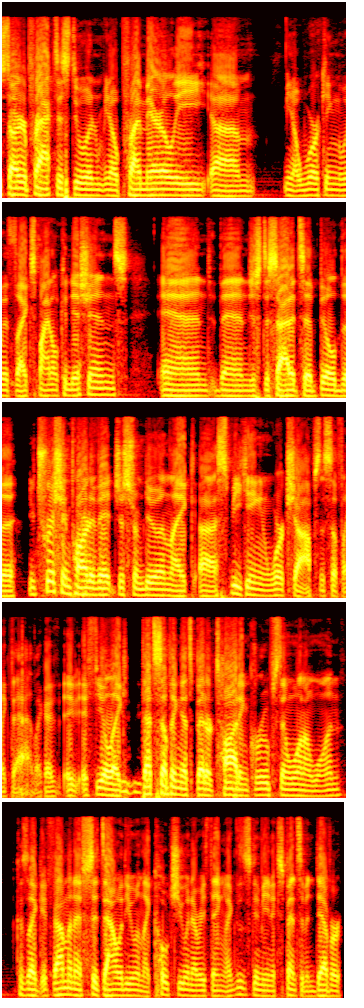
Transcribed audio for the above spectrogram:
started to practice doing you know primarily um, you know working with like spinal conditions and then just decided to build the nutrition part of it just from doing like uh, speaking and workshops and stuff like that. Like I, I feel like mm-hmm. that's something that's better taught in groups than one on one. Because like if I'm gonna sit down with you and like coach you and everything, like this is gonna be an expensive endeavor.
